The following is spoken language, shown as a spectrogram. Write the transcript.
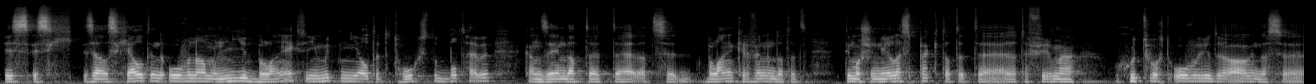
is is, zelfs geld in de overname niet het belangrijkste. Je moet niet altijd het hoogste bod hebben. Het kan zijn dat, het, eh, dat ze het belangrijker vinden dat het, het emotionele aspect, dat, het, dat de firma goed wordt overgedragen, dat ze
